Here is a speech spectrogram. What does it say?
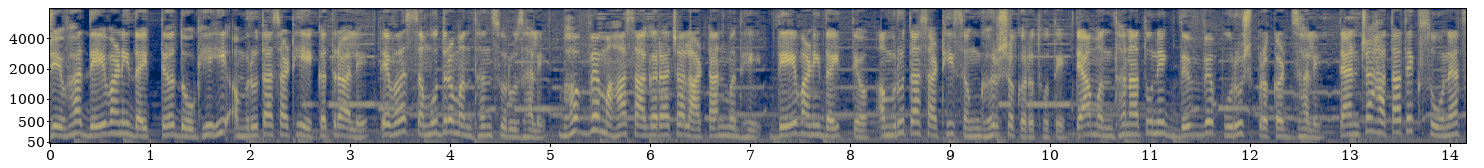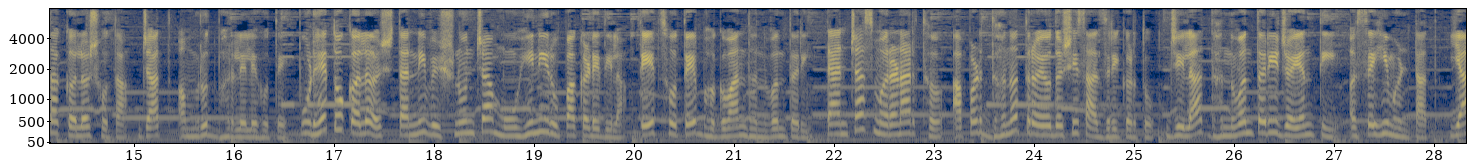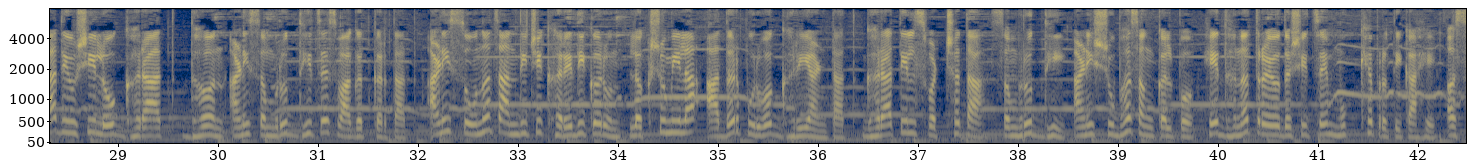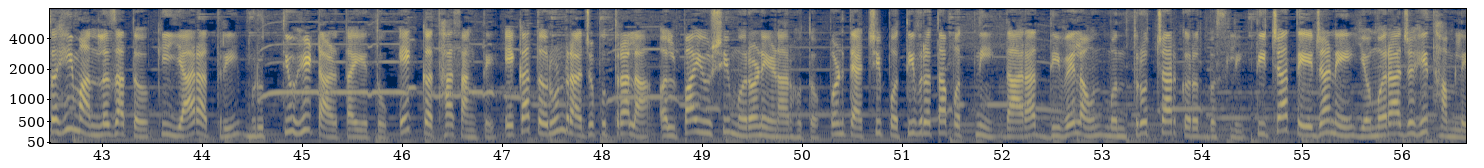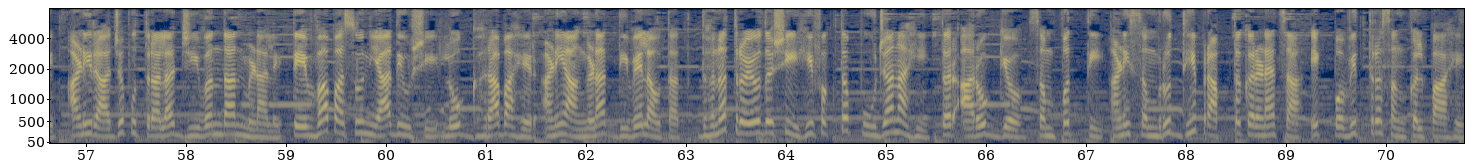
जेव्हा देव आणि दैत्य दोघेही अमृतासाठी एकत्र आले तेव्हा समुद्र मंथन सुरू झाले. भव्य महासागराच्या लाटांमध्ये देव आणि दैत्य अमृतासाठी संघर्ष करत होते. त्या मंथनातून एक दिव्य पुरुष प्रकट झाले. त्यांच्या हातात एक सोन्याचा कलश होता ज्यात अमृत भरलेले होते. पुढे तो कलश त्यांनी विष्णूंच्या मोहिनी रूपाकडे दिला. तेच होते भगवान धन्वंतरी. त्यांच्या स्मरणार्थ आपण धनत्रयोदशी साजरी करतो जिला धन्वंतरी जयंती असेही म्हणतात. या दिवशी लोक घरात धन आणि समृद्धीचे स्वागत करतात आणि सोनं चांदीची खरेदी करून लक्ष्मीला आदरपूर्वक घरी आणतात. घरातील स्वच्छता समृद्धी आणि शुभ संकल्प हे धनत्रयोदशीचे मुख्य प्रतीक आहे. असंही मानलं जातं की या रात्री मृत्यूही टाळता येतो. एक कथा सांगते. एका तरुण राजपुत्राला अल्पायुषी मरण येणार होतं पण त्याची पतिव्रता पत्नी दारात दिवे लावून मंत्रोच्चार करत बसली. तिच्या तेजाने यमराजही थांबले आणि राजपुत्राला जीवनदान मिळाले. तेव्हापासून असून या दिवशी लोक घराबाहेर आणि अंगणात दिवे लावतात. धनत्रयोदशी ही फक्त पूजा नाही तर आरोग्य संपत्ती आणि समृद्धी प्राप्त करण्याचा एक पवित्र संकल्प आहे.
